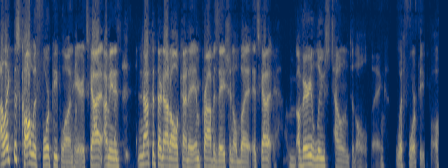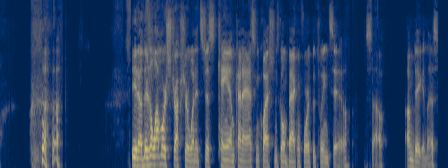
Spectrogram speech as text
I like this call with four people on here. It's got, I mean, it's not that they're not all kind of improvisational, but it's got a, a very loose tone to the whole thing with four people. you know, there's a lot more structure when it's just Cam kind of asking questions, going back and forth between two. So I'm digging this.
